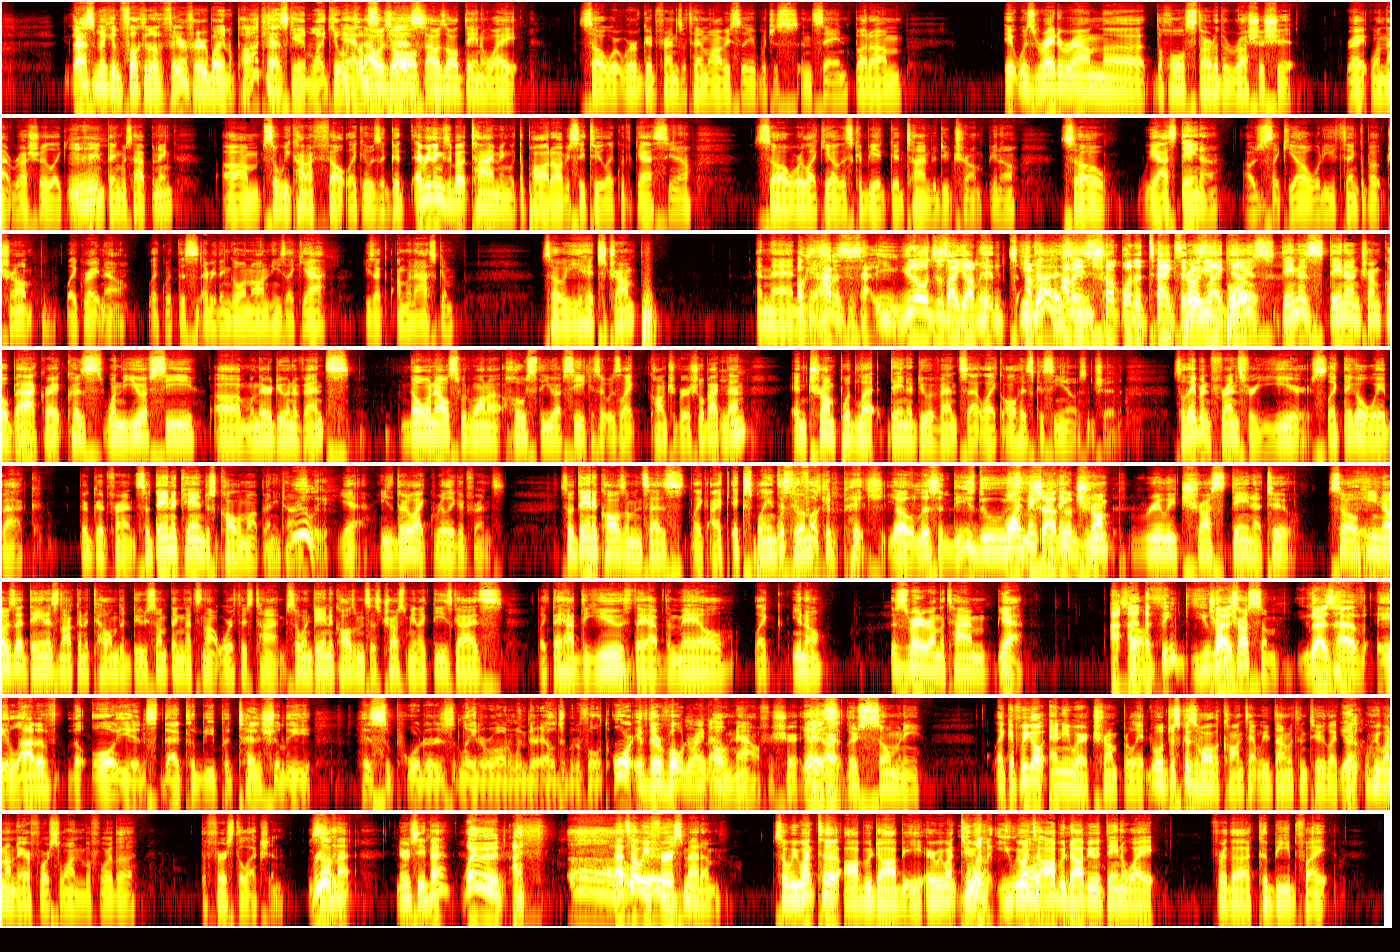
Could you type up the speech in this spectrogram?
you guys are making fucking unfair for everybody in the podcast game. Like, yo, when yeah, it comes that to was guests, all that was all Dana White. So we're we're good friends with him, obviously, which is insane. But um, it was right around the the whole start of the Russia shit, right when that Russia like Mm-hmm. Ukraine thing was happening. Um, so we kind of felt like it was a good. Everything's about timing with the pod, obviously too, like with guests, you know. So we're like, yo, this could be a good time to do Trump, you know. So we asked Dana. I was just like, yo, what do you think about Trump, like right now, like with this everything going on? And he's like, yeah. He's like, I'm gonna ask him. So he hits Trump, and then okay, how does this happen? You, you don't just like, yo, I'm hitting. He I'm, does. I'm hitting Trump on the text, and bro, he's, like, boys. Dana's Dana and Trump go back, right? Because when the UFC, um, when they were doing events, no one else would want to host the UFC because it was like controversial back then, and Trump would let Dana do events at like all his casinos and shit. So they've been friends for years. Like they go way back. They're good friends. So Dana can just call him up anytime. Really? Yeah, he's they're like really good friends. So Dana calls him and says, like, I explains What's it to him. What's the fucking pitch? Yo, listen, these dudes. Well, I think I think Trump really trusts Dana too. So he knows that Dana's not going to tell him to do something that's not worth his time. So when Dana calls him and says, "Trust me," like these guys, like they have the youth, they have the male, like you know, this is right around the time. Yeah, I, so- I, think you Trump guys trusts him. you guys have a lot of the audience that could be potentially his supporters later on when they're eligible to vote, or if they're voting right now. Oh, now for sure. Yeah, Dude, our- there's so many. Like if we go anywhere Trump related, well, just because of all the content we've done with him too. Like Yeah. we, we went on Air Force One before the the first election. You saw Really? that? Never seen that? Wait, wait, wait. I. th- uh, That's how we first met him. So we went to Abu Dhabi, or we went to You went- you we went to Abu Dhabi with Dana White for the Khabib fight,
